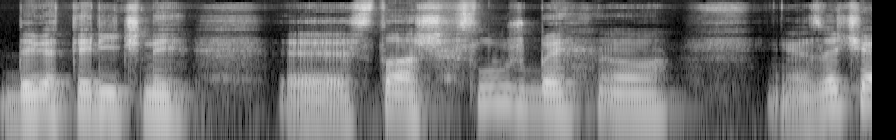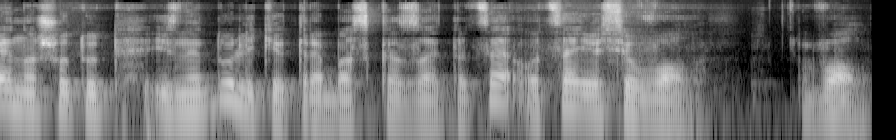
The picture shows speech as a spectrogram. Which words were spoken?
дев'ятирічний е, стаж служби. Звичайно, що тут із недоліків треба сказати, то це оцей ось вал. вал.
